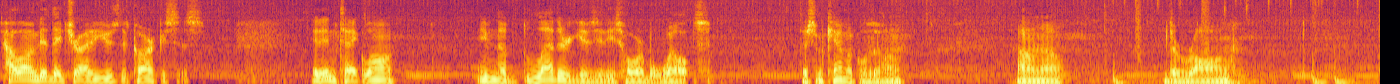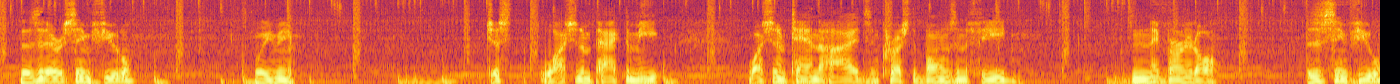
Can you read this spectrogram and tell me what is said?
How long did they try to use the carcasses? It didn't take long. Even the leather gives you these horrible welts. There's some chemicals on them. I don't know. They're wrong. Does it ever seem futile? What do you mean? Just watching them pack the meat, watching them tan the hides and crush the bones in the feed, and then they burn it all. Does it seem futile?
